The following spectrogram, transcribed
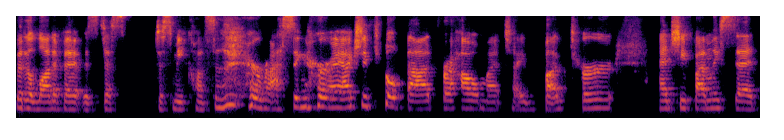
But a lot of it was just just me constantly harassing her. I actually feel bad for how much I bugged her. And she finally said,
